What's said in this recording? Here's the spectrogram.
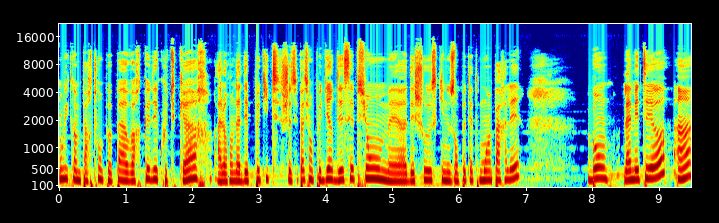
Oui, comme partout, on peut pas avoir que des coups de cœur. Alors on a des petites, je sais pas si on peut dire déceptions, mais euh, des choses qui nous ont peut-être moins parlé. Bon, la météo, hein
